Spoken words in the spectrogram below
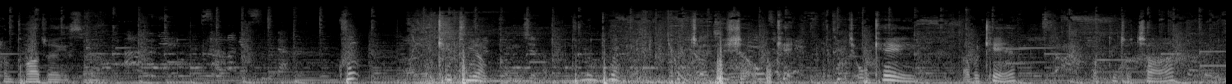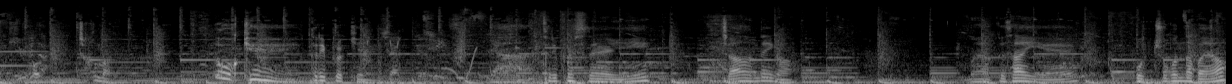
좀 도와줘야겠어요. 궁! 오케이 두명. 두명 두명. 결정 푸셔 오케이. 데미지 오케이. 더블킬. 더블킬 좋죠. 어 잠깐만. 오케이. 트리플 킬. 야 트리플 셀이 쩌는데 이거. 뭐야 그 사이에 곧 죽었나봐요?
